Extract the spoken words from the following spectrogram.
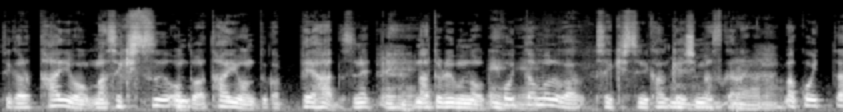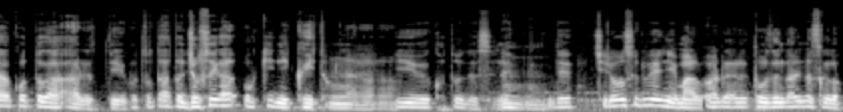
それから体温、まあ、積室温度は体温とか pH ですね、えー、ナトリウム濃度、こういったものが積室に関係しますから、まあ、こういったことがあるっていうこととあと女性が起きにくいということですね。で治療する上に、まあ、我々当然でありますけど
